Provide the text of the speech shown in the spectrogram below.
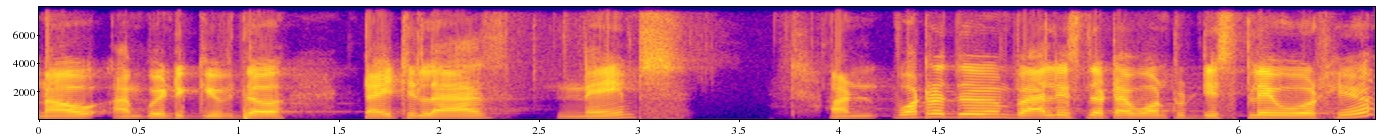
Now I'm going to give the title as names. And what are the values that I want to display over here?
